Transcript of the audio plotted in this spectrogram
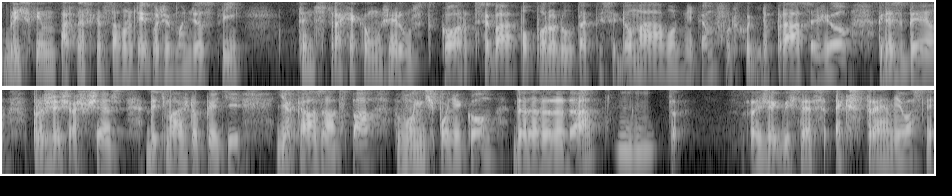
blízkém partnerském vztahu, nedej bože v manželství, ten strach jako může růst. Kor třeba po porodu, tak ty jsi doma, on někam furt chodí do práce, že jo, kde jsi byl, proč jdeš až v šest, teď máš do pěti, jaká zácpa, voníš po někom, da, da, da, da, da. Mm-hmm. To, takže když se extrémně, vlastně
